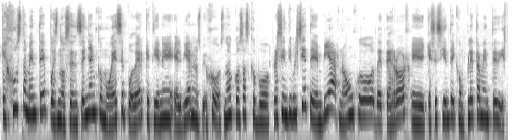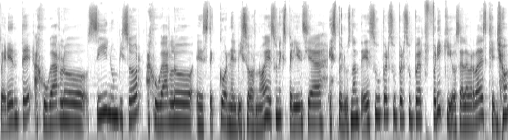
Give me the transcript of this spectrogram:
que, justamente pues nos enseñan como ese poder que tiene el VR en los videojuegos, ¿no? Cosas como Resident Evil 7 en VR, ¿no? Un juego de terror eh, que se siente completamente diferente a jugarlo sin un visor, a jugarlo este, con el visor, ¿no? Es una experiencia espeluznante, es súper, súper, súper freaky, o sea, la verdad es que yo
